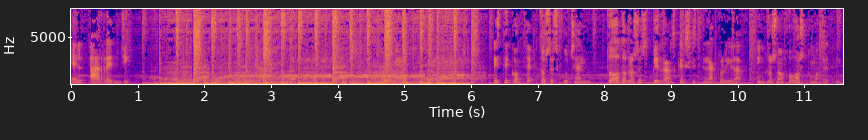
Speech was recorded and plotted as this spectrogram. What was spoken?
el RNG. Este concepto se escucha en todos los speedruns que existen en la actualidad, incluso en juegos como Tetris.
